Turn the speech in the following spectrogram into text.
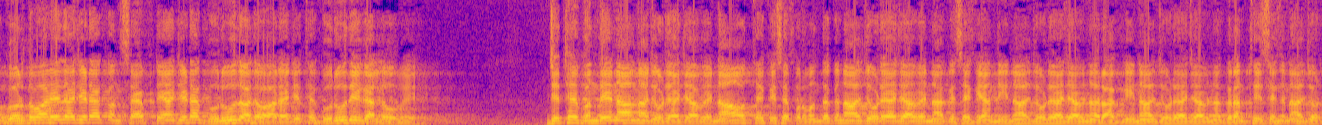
ਗੁਰਦੁਆਰੇ ਦਾ ਜਿਹੜਾ ਕਨਸੈਪਟ ਹੈ ਜਿਹੜਾ ਗੁਰੂ ਦਾ ਦਵਾਰ ਹੈ ਜਿੱਥੇ ਗੁਰੂ ਦੀ ਗੱਲ ਹੋਵੇ ਜਿੱਥੇ ਬੰਦੇ ਨਾਲ ਨਾ ਜੋੜਿਆ ਜਾਵੇ, ਨਾ ਉੱਥੇ ਕਿਸੇ ਪ੍ਰਬੰਧਕ ਨਾਲ ਜੋੜਿਆ ਜਾਵੇ, ਨਾ ਕਿਸੇ ਗਿਆਨੀ ਨਾਲ ਜੋੜਿਆ ਜਾਵੇ, ਨਾ ਰਾਗੀ ਨਾਲ ਜੋੜਿਆ ਜਾਵੇ, ਨਾ ਗ੍ਰੰਥੀ ਸਿੰਘ ਨਾਲ ਜੋੜ,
